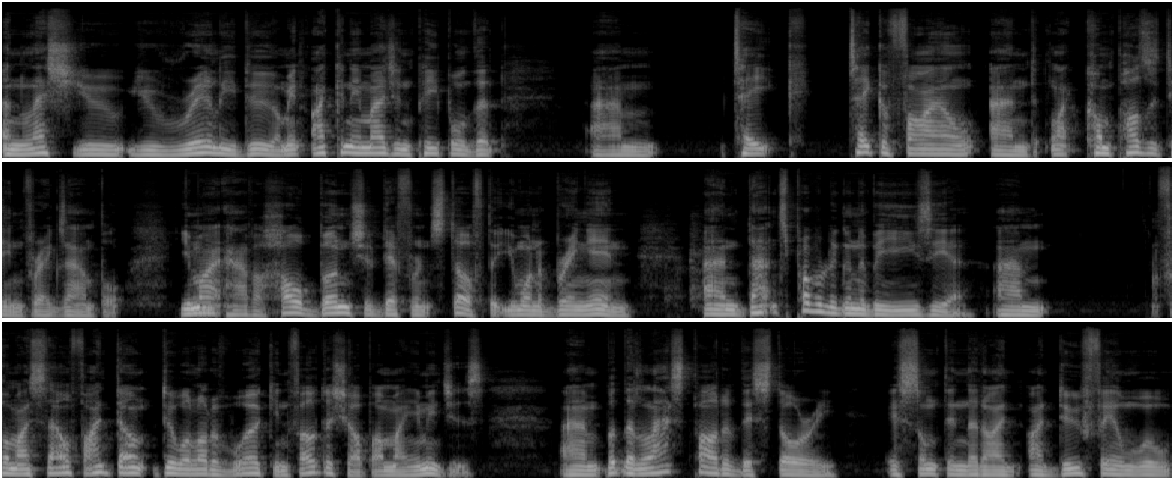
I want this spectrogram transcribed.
unless you you really do. I mean, I can imagine people that um, take take a file and like compositing, for example, you mm. might have a whole bunch of different stuff that you want to bring in. and that's probably going to be easier. Um, for myself, I don't do a lot of work in Photoshop on my images, um, but the last part of this story is something that I, I do feel will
